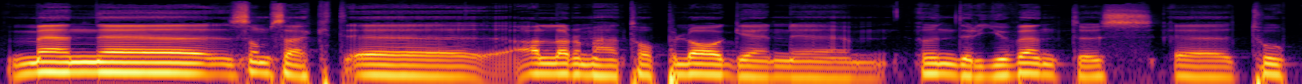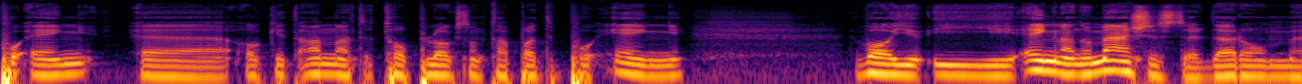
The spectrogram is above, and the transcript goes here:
Men eh, som sagt, eh, alla de här topplagen eh, under Juventus eh, tog poäng. Eh, och ett annat topplag som tappade poäng var ju i England och Manchester där de eh,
